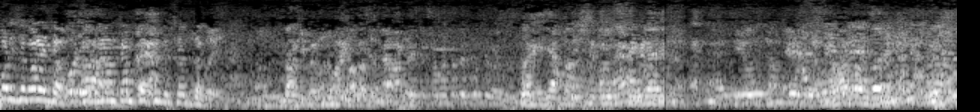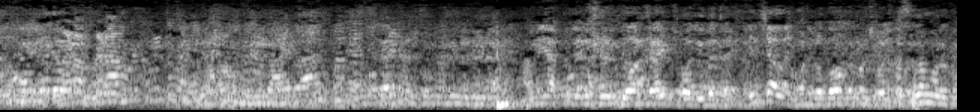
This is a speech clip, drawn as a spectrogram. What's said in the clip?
পরিচয় করাই দাও। নাম কাম করছি সব আমি আপনাদের কাছে দোয়া চাই সহযোগিতা চাই। ইনশাল্লাহ দোয়া করবেন সহযোগিতা আসসালামু আলাইকুম।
